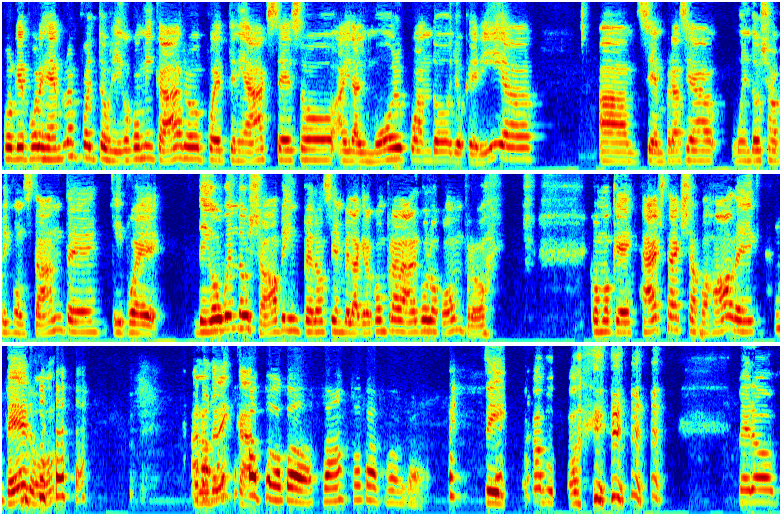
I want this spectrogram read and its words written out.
porque, por ejemplo, en Puerto Rico con mi carro, pues tenía acceso a ir al mall cuando yo quería. Um, siempre hacía window shopping constante. Y pues digo window shopping, pero si en verdad quiero comprar algo, lo compro. Como que hashtag shopaholic, pero a no tener carro. Poco a poco, vamos poco a poco. Sí, poco a poco. pero,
